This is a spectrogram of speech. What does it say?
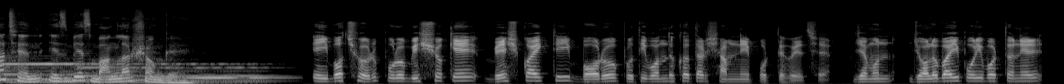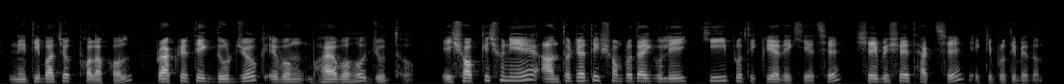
আছেন এসবিএস বাংলার সঙ্গে। এই বছর পুরো বিশ্বকে বেশ কয়েকটি বড় প্রতিবন্ধকতার সামনে পড়তে হয়েছে, যেমন জলবায়ু পরিবর্তনের নেতিবাচক ফলাফল, প্রাকৃতিক দুর্যোগ এবং ভয়াবহ যুদ্ধ। এই সব কিছু নিয়ে আন্তর্জাতিক সম্প্রদায়গুলি কি প্রতিক্রিয়া দেখিয়েছে সেই বিষয়ে থাকছে একটি প্রতিবেদন।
